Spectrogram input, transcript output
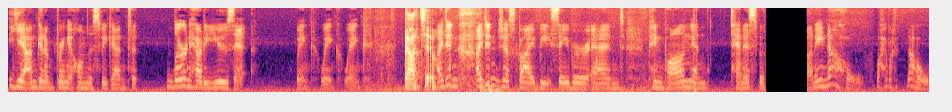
yeah, I'm gonna bring it home this weekend to learn how to use it. Wink, wink, wink. Got to. I didn't. I didn't just buy Beat Saber and ping pong and tennis with money. No, why would no?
